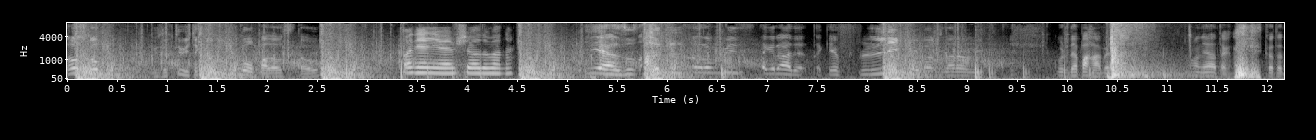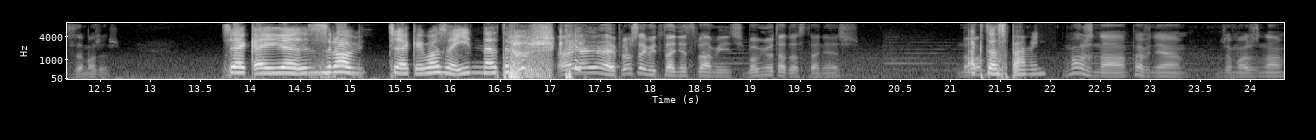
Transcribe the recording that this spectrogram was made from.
No ty mi takiego kopa dostał. O nie, nie wiem, przeładowane. Jezus, ale to jest zarobiste Takie fliki można robić. Kurde, pacha mnie. No nie, tak na blisko to ty to możesz. Czekaj, je, zrobi... Czekaj, może inne troszkę. Ej, ej, ej, proszę mi tutaj nie spamić, bo miuta dostaniesz. No, A kto spami? można, pewnie, że można.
